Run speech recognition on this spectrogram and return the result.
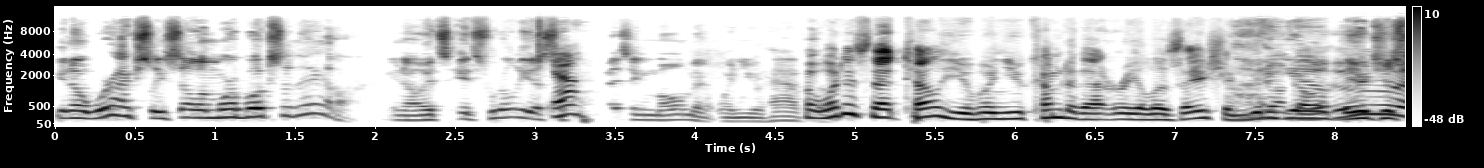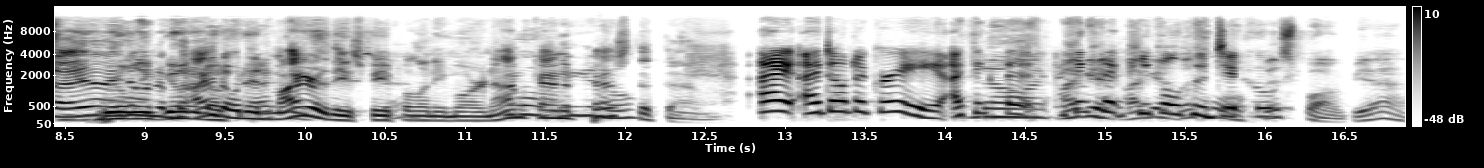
you know, we're actually selling more books than they are. You know, it's it's really a Yeah. surprising moment when you have. But the- what does that tell you when you come to that realization? You Uh, don't you go, they're just I, I really don't, good I don't admire these success. people anymore, and I'm Well, kind of pissed know. at them. I, I don't agree i think No, that i, think get- that people who that's a do fist bump, yeah.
